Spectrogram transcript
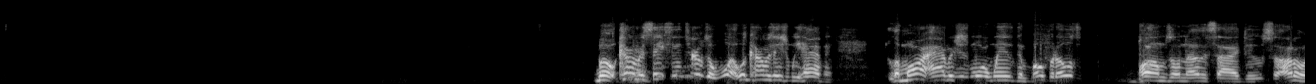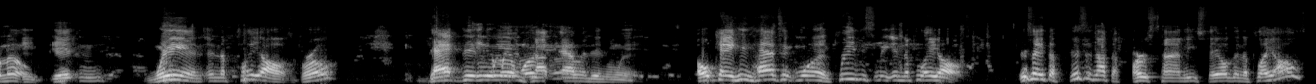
But conversation in terms of what? What conversation we having? Lamar averages more wins than both of those bums on the other side do. So I don't know. He didn't win in the playoffs, bro. Dak didn't win. Josh game. Allen didn't win. Okay, he hasn't won previously in the playoffs. This ain't the. This is not the first time he's failed in the playoffs.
